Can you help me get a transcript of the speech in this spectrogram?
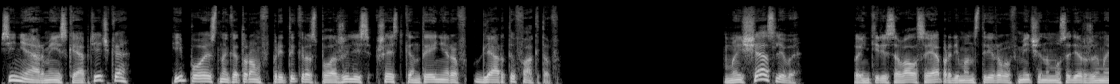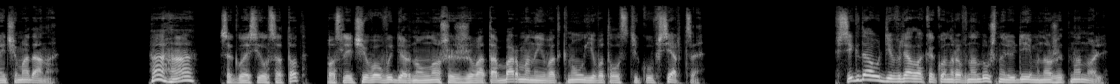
синяя армейская аптечка и пояс, на котором впритык расположились шесть контейнеров для артефактов. «Мы счастливы?» — поинтересовался я, продемонстрировав меченому содержимое чемодана. «Ага», — согласился тот, после чего выдернул нож из живота бармена и воткнул его толстяку в сердце. Всегда удивляло, как он равнодушно людей множит на ноль.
